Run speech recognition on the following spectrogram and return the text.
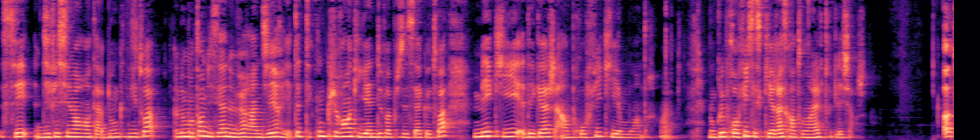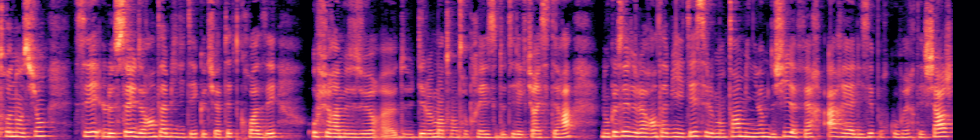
c'est difficilement rentable. Donc dis-toi, le montant du CA ne veut rien dire, il y a peut-être tes concurrents qui gagnent deux fois plus de CA que toi, mais qui dégagent un profit qui est moindre. Voilà. Donc le profit c'est ce qui reste quand on enlève toutes les charges. Autre notion, c'est le seuil de rentabilité que tu vas peut-être croiser au fur et à mesure euh, du développement de ton entreprise, de tes lectures, etc. Donc le seuil de la rentabilité, c'est le montant minimum de chiffre d'affaires à réaliser pour couvrir tes charges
